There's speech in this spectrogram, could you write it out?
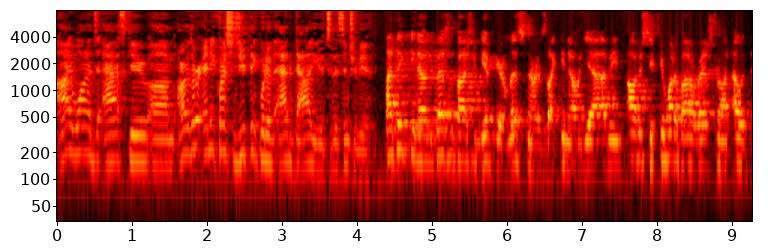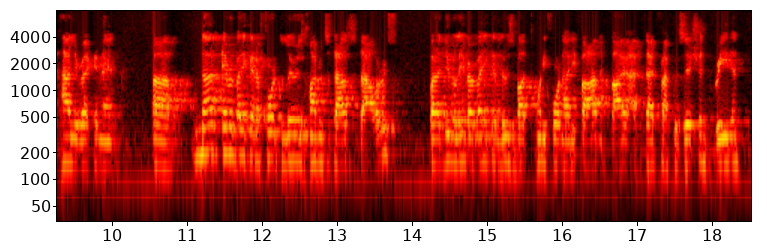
I wanted to ask you: um, Are there any questions you think would have added value to this interview? I think you know the best advice you give to your listener is like you know, yeah. I mean, obviously, if you want to buy a restaurant, I would highly recommend. Uh, not everybody can afford to lose hundreds of thousands of dollars, but I do believe everybody can lose about twenty four ninety five and buy that acquisition. Read it,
